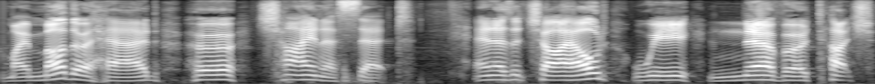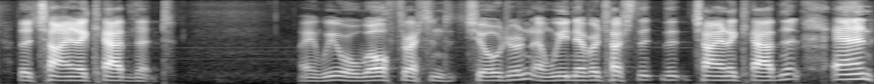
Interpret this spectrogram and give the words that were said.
my mother had her china set. And as a child, we never touched the china cabinet. I mean, we were well threatened children, and we never touched the, the, china cabinet. And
